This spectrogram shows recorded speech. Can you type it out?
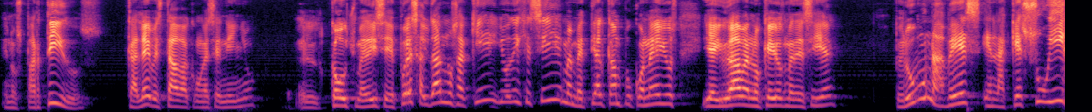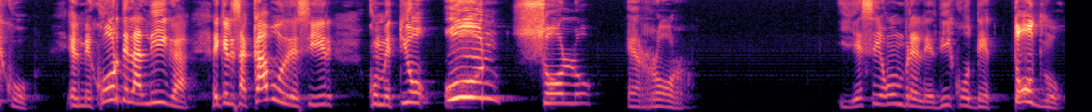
En los partidos, Caleb estaba con ese niño. El coach me dice, ¿puedes ayudarnos aquí? Yo dije, sí, me metí al campo con ellos y ayudaba en lo que ellos me decían. Pero hubo una vez en la que su hijo, el mejor de la liga, el que les acabo de decir, cometió un solo error. Y ese hombre le dijo de todo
